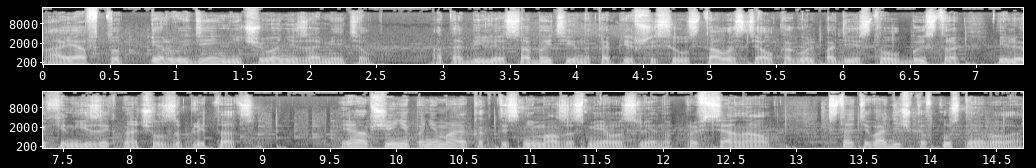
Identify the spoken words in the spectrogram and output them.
А я в тот первый день ничего не заметил. От обилия событий и накопившейся усталости алкоголь подействовал быстро, и Лехин язык начал заплетаться. «Я вообще не понимаю, как ты снимал», – засмеялась Лена. «Профессионал. Кстати, водичка вкусная была?»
